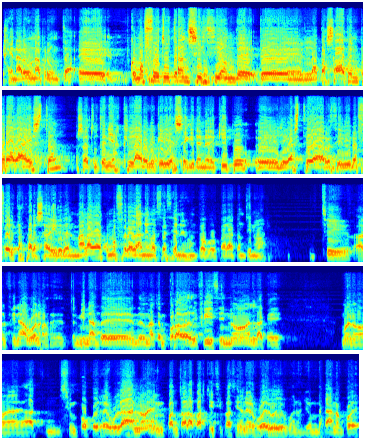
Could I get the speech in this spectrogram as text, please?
Genaro, una pregunta. Eh, ¿Cómo fue tu transición de, de la pasada temporada a esta? O sea, ¿tú tenías claro que querías seguir en el equipo? Eh, ¿Llegaste a recibir ofertas para salir del Málaga? ¿Cómo fueron las negociaciones un poco para continuar? Sí, al final, bueno, eh, terminas de, de una temporada difícil, ¿no? En la que, bueno, eh, ha sido un poco irregular, ¿no? En cuanto a la participación en el juego y, bueno, yo en verano, pues,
